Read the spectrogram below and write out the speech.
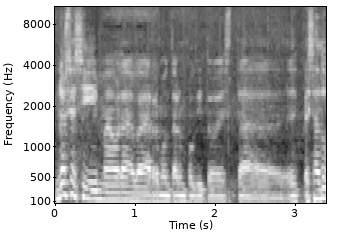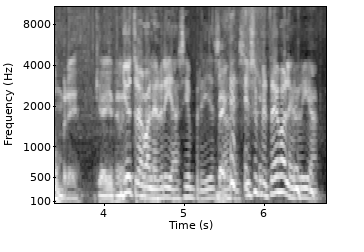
No sé si ahora va a remontar un poquito esta eh, pesadumbre que hay en el Yo traigo alegría siempre, ya Venga. sabes. Yo siempre traigo alegría.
